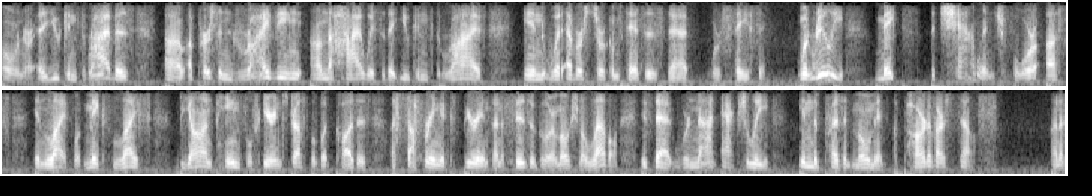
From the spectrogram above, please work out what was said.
owner, uh, you can thrive as uh, a person driving on the highway, so that you can thrive in whatever circumstances that we're facing. What really makes the challenge for us in life, what makes life beyond painful, scary, and stressful, but causes a suffering experience on a physical or emotional level, is that we're not actually in the present moment. A part of ourself, on a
